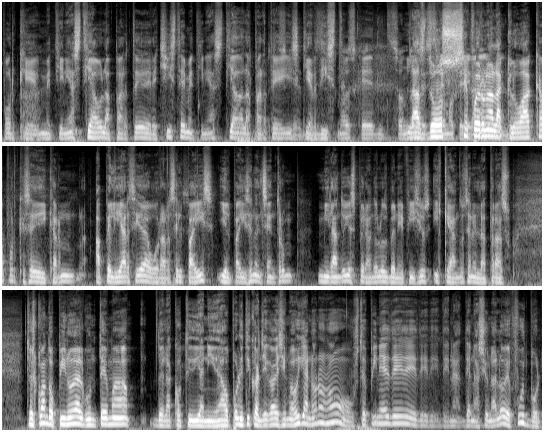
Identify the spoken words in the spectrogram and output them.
porque me tiene hastiado la parte derechista y me tiene hastiado la parte izquierdista. Las dos se fueron a la cloaca porque se dedicaron a pelearse y a devorarse el país y el país en el centro mirando y esperando los beneficios y quedándose en el atraso. Entonces cuando opino de algún tema de la cotidianidad o político han llegado a decirme, oiga, no, no, no, usted opine de, de, de, nacional o de fútbol.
